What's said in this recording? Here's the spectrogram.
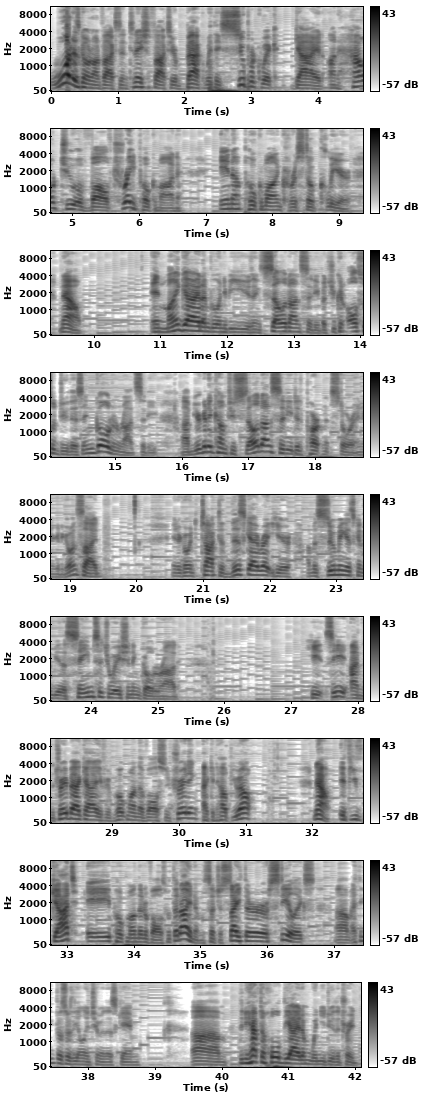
What is going on, Foxen? Tenacious Fox here, back with a super quick guide on how to evolve trade Pokemon in Pokemon Crystal Clear. Now, in my guide, I'm going to be using Celadon City, but you can also do this in Goldenrod City. Um, you're going to come to Celadon City Department Store, and you're going to go inside, and you're going to talk to this guy right here. I'm assuming it's going to be the same situation in Goldenrod. He, see, I'm the trade back guy. If you have a Pokemon that evolves through trading, I can help you out. Now, if you've got a Pokemon that evolves with an item, such as Scyther, or Steelix, um, I think those are the only two in this game, um, then you have to hold the item when you do the trade.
